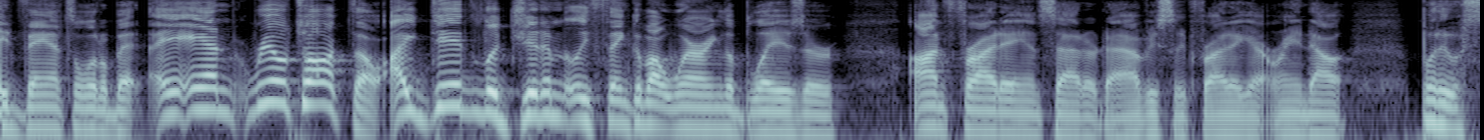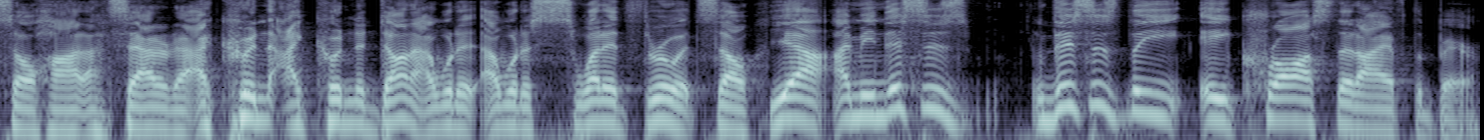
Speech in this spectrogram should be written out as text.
advance a little bit. And real talk, though, I did legitimately think about wearing the blazer on Friday and Saturday. Obviously, Friday got rained out, but it was so hot on Saturday. I couldn't, I couldn't have done it. I would I would have sweated through it. So, yeah, I mean, this is, this is the, a cross that I have to bear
